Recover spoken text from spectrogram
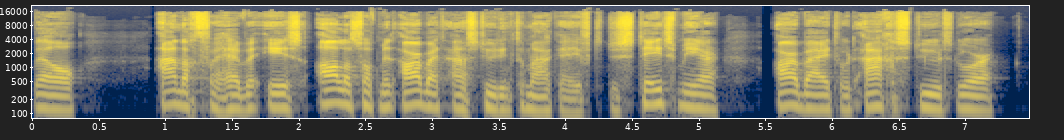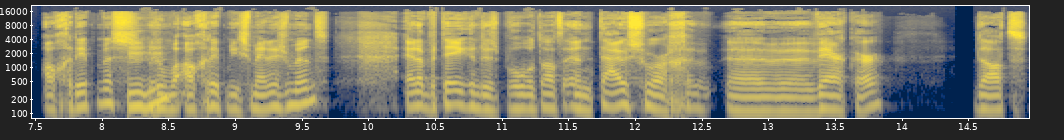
wel aandacht voor hebben. Is alles wat met arbeidsaansturing te maken heeft. Dus steeds meer arbeid wordt aangestuurd door algoritmes. Mhm. Dat noemen we algoritmisch management. En dat betekent dus bijvoorbeeld dat een thuiszorgwerker dat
